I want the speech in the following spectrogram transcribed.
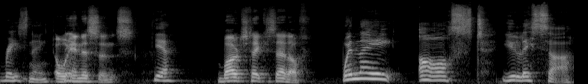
reasoning. or yeah. innocence, yeah. why would you take his head off? When they asked Ulisa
